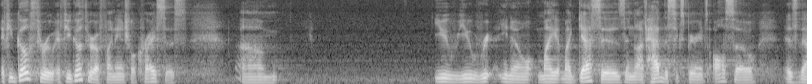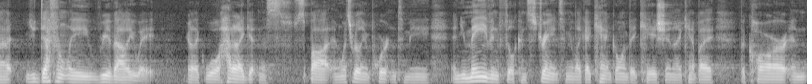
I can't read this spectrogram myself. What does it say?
if you go through if you go through a financial crisis. Um, you you you know my my guess is, and I've had this experience also, is that you definitely reevaluate. You're like, well, how did I get in this spot, and what's really important to me? And you may even feel constraints. I mean, like I can't go on vacation, I can't buy the car, and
